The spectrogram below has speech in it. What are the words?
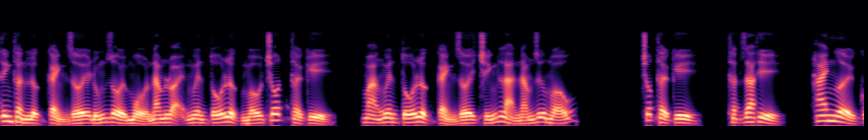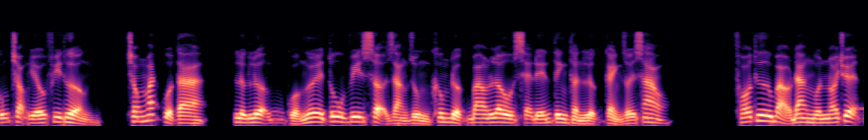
tinh thần lực cảnh giới đúng rồi mổ năm loại nguyên tố lực mấu chốt thời kỳ, mà nguyên tố lực cảnh giới chính là nắm giữ mấu. Chốt thời kỳ, thật ra thì, hai người cũng trọng yếu phi thường, trong mắt của ta, lực lượng của ngươi tu vi sợ rằng dùng không được bao lâu sẽ đến tinh thần lực cảnh giới sao. Phó Thư Bảo đang muốn nói chuyện,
